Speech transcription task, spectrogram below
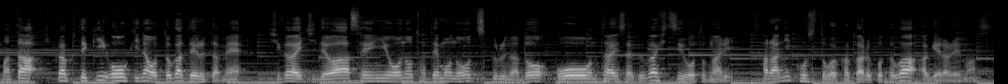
また比較的大きな音が出るため市街地では専用の建物を作るなど防音対策が必要となりさらにコストがかかることが挙げられます。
